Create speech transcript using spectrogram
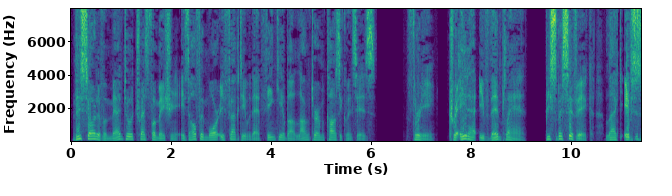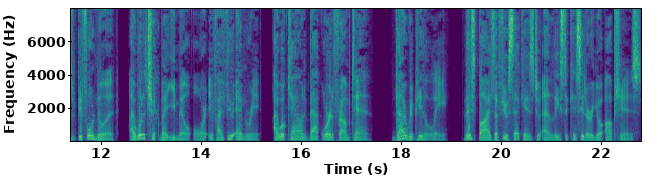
This sort of mental transformation is often more effective than thinking about long-term consequences. 3. Create an if-then plan. Be specific, like if it's before noon, I want to check my email or if I feel angry, I will count backward from 10. then repeatedly. This buys a few seconds to at least consider your options.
